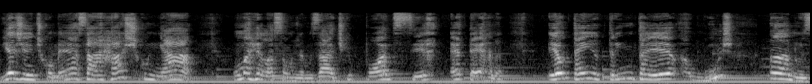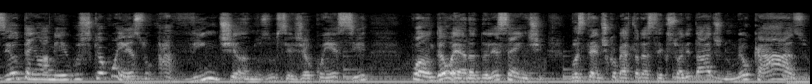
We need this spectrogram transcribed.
E a gente começa a rascunhar uma relação de amizade que pode ser eterna. Eu tenho 30 e alguns anos e eu tenho amigos que eu conheço há 20 anos, ou seja, eu conheci quando eu era adolescente. Você tem a descoberta da sexualidade, no meu caso,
